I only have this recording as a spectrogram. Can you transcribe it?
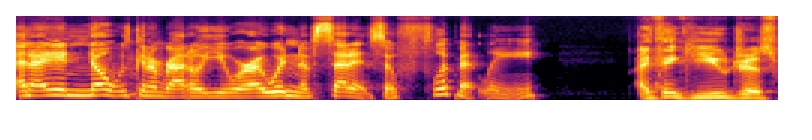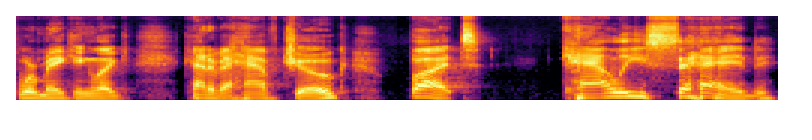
and I didn't know it was going to rattle you, or I wouldn't have said it so flippantly. I think you just were making like kind of a half joke, but Callie said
